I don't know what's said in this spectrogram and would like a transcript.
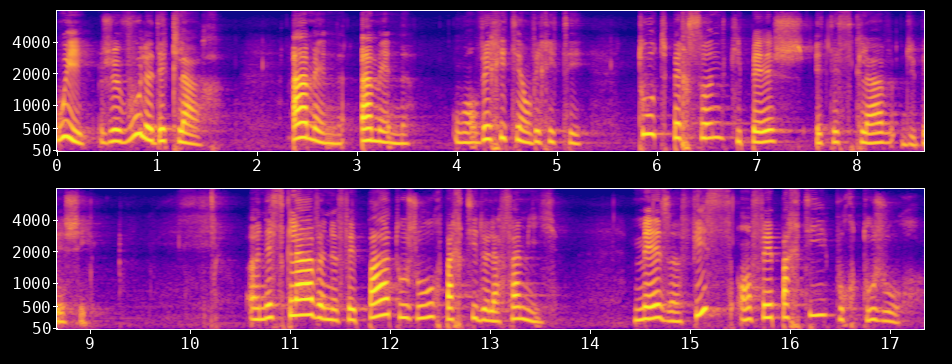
Oui, je vous le déclare. Amen, Amen, ou en vérité, en vérité, toute personne qui pêche est esclave du péché. Un esclave ne fait pas toujours partie de la famille mais un fils en fait partie pour toujours.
